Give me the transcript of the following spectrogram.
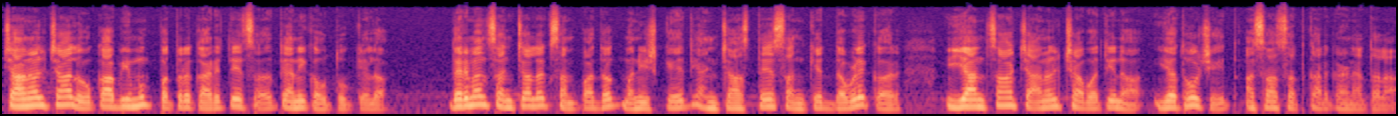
चॅनलच्या लोकाभिमुख पत्रकारितेचं त्यांनी कौतुक केलं. दरम्यान संचालक संपादक मनीष केत यांच्या हस्ते संकेत दवळेकर यांचा चॅनलच्या वतीनं यथोचित असा सत्कार करण्यात आला.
